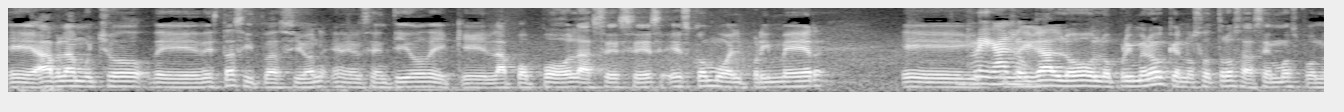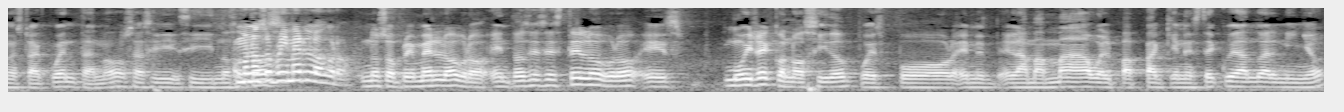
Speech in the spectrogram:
Eh, habla mucho de, de esta situación en el sentido de que la popó, las heces, es como el primer eh, regalo. regalo, lo primero que nosotros hacemos por nuestra cuenta, ¿no? O sea, si, si nosotros, Como nuestro primer logro. Nuestro primer logro. Entonces, este logro es muy reconocido, pues, por la mamá o el papá quien esté cuidando al niño.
